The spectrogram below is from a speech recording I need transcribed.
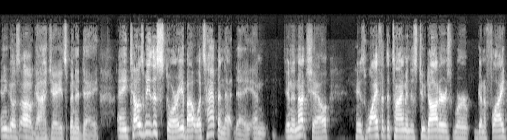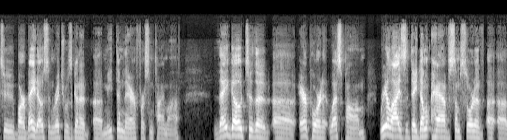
And he goes, oh God, Jay, it's been a day. And he tells me this story about what's happened that day. And in a nutshell, his wife at the time and his two daughters were going to fly to Barbados, and Rich was going to uh, meet them there for some time off. They go to the uh, airport at West Palm, realize that they don't have some sort of uh, uh,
